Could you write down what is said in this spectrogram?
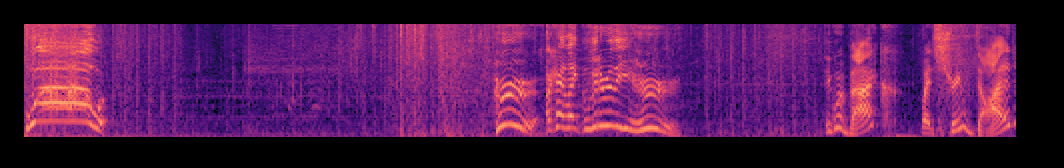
Whoa! Who? Okay, like literally who? Think we're back? Wait, stream died?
